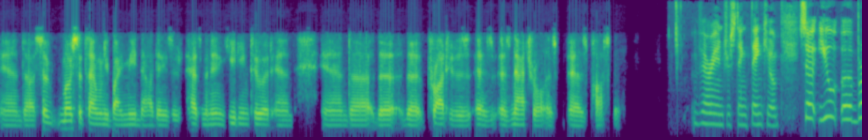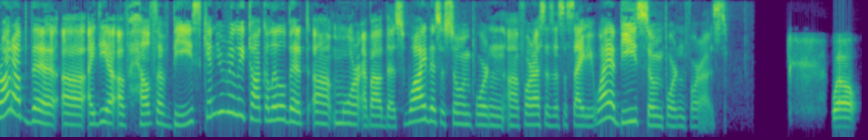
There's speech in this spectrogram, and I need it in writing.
And uh, so most of the time when you buy mead nowadays, there hasn't been any heating to it, and and uh, the the product is as as natural as as possible. Very interesting. Thank you. So you uh, brought up the uh, idea of health of bees. Can you really talk a little bit uh, more about this? Why this is so important uh, for us as a society? Why are bees so important for us? Well,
